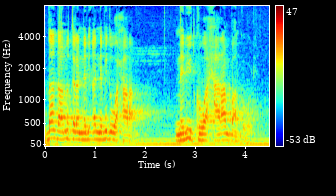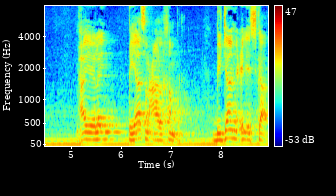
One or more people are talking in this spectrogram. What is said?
Haddaan dhaha maalan nebi annebidu waa xaaraam nebiidku waa xaaraam baan ku idhi maxaa yeelay qiyaasan cala alkhamr bijaamic اliskaar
